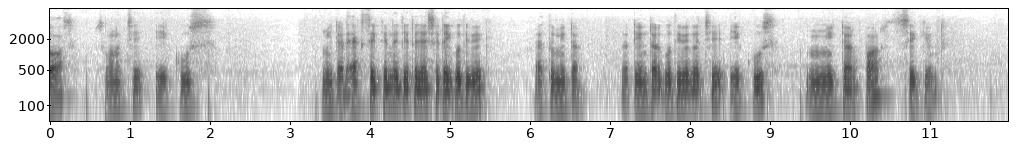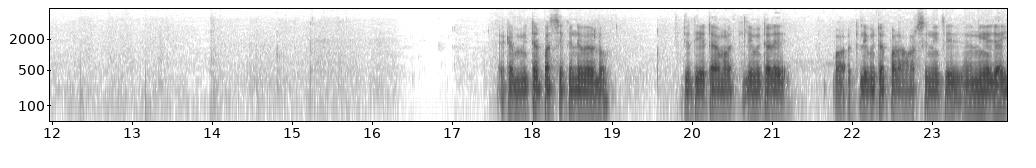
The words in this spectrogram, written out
দশ সমান হচ্ছে একুশ মিটার। এক সেকেন্ডে যেটা যায় সেটাই গতিবেগ, এত মিটার। ট্রেনটার গতিবেগ হচ্ছে একুশ মিটার পার সেকেন্ড। এটা মিটার পার সেকেন্ডে বেরোলো। যদি এটা আমরা কিলোমিটারে, কিলোমিটার পার আওয়ার্সে নিচে, নিয়ে যাই,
